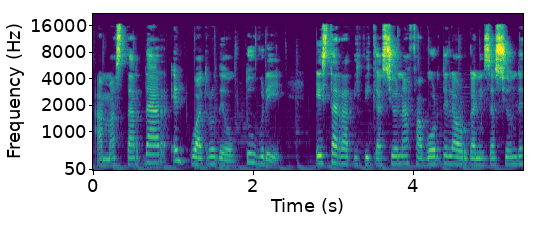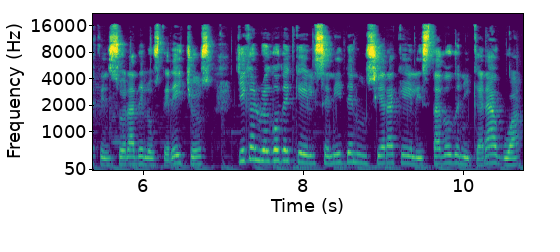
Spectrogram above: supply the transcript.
a más tardar el 4 de octubre. Esta ratificación a favor de la Organización Defensora de los Derechos llega luego de que el CENIT denunciara que el Estado de Nicaragua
